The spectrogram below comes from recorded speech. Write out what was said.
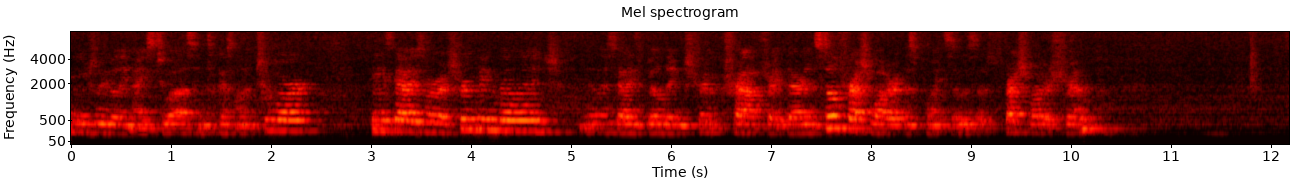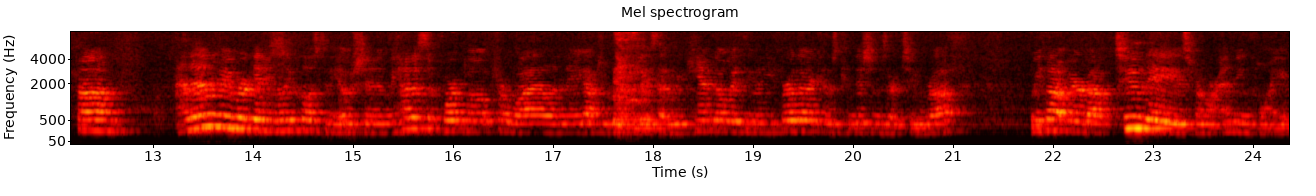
usually really nice to us and took us on a tour. These guys were a shrimping village, and this guy's building shrimp traps right there, and it's still freshwater at this point, so it was a freshwater shrimp. Um, and then we were getting really close to the ocean. We had a support boat for a while, and they got to the point they said, we can't go with you any further because conditions are too rough. We thought we were about two days from our ending point,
